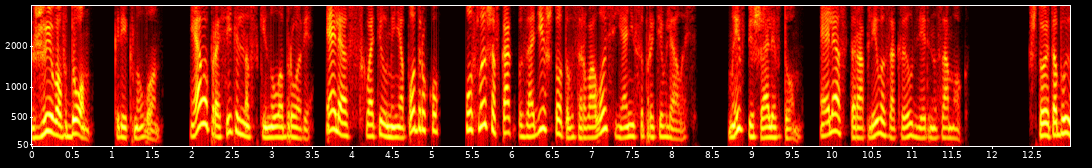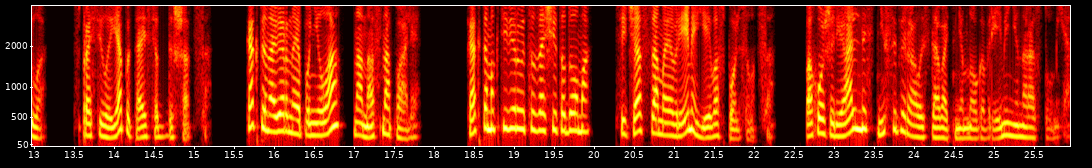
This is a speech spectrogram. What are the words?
«Живо в дом!» — крикнул он. Я вопросительно вскинула брови. Элиас схватил меня под руку. Услышав, как позади что-то взорвалось, я не сопротивлялась. Мы вбежали в дом. Элиас торопливо закрыл дверь на замок. «Что это было?» — спросила я, пытаясь отдышаться. Как ты, наверное, поняла, на нас напали. Как там активируется защита дома? Сейчас самое время ей воспользоваться. Похоже, реальность не собиралась давать мне много времени на раздумья.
